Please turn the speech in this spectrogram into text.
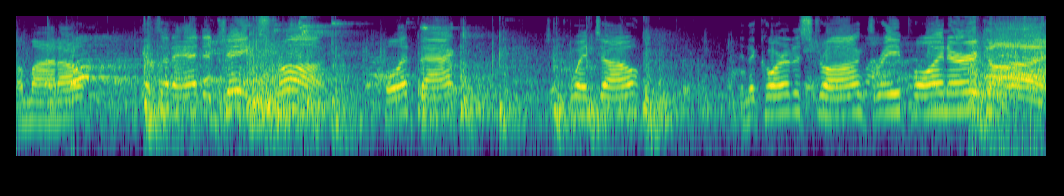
Amato gets it ahead to Jake. Strong. Pull it back. Jaquinto. In the corner to Strong. Three pointer. Good.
